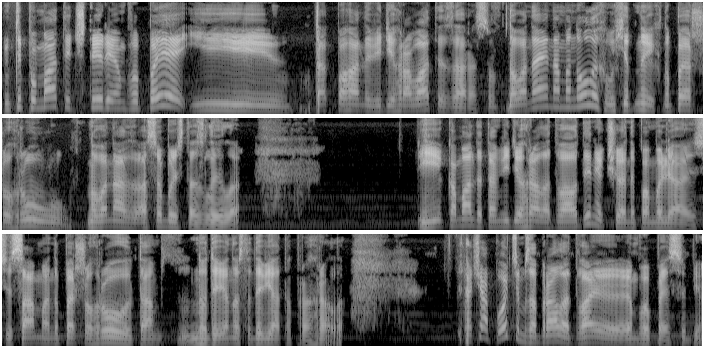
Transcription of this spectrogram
Ну, типу, мати 4 МВП і так погано відігравати зараз. Ну вона і на минулих вихідних, ну першу гру, ну вона особисто злила. Її команда там відіграла 2-1, якщо я не помиляюсь, і саме на першу гру там ну, 99-та програла. Хоча потім забрала 2 МВП собі.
